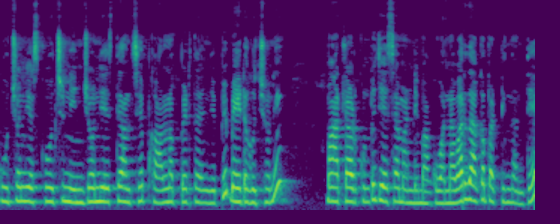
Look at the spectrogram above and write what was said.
కూర్చొని చేసుకోవచ్చు. నించొని చేస్తే అంతసేపు కాలు నొప్పి పెడతాయని చెప్పి బయట కూర్చొని మాట్లాడుకుంటూ చేసామండి. మాకు వన్ అవర్ దాకా పట్టింది అంతే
